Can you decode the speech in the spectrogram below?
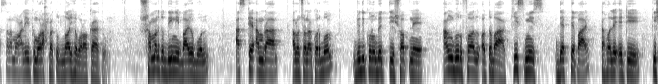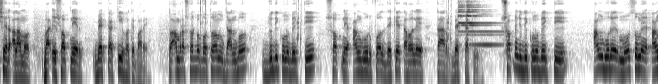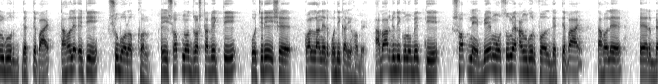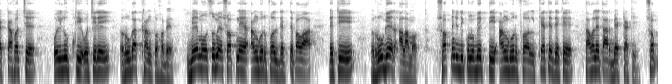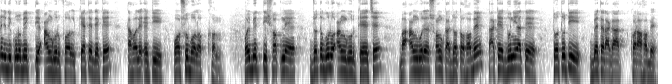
আসসালামু আলাইকুম রহমতুল্লাহ বরকাত সম্মানিত দিনী বায়ু বোন, আজকে আমরা আলোচনা করব যদি কোনো ব্যক্তি স্বপ্নে আঙ্গুর ফল অথবা কিসমিস দেখতে পায়, তাহলে এটি কিসের আলামত বা এই স্বপ্নের ব্যাখ্যা কি হতে পারে? তো আমরা সর্বপ্রথম জানব যদি কোনো ব্যক্তি স্বপ্নে আঙ্গুর ফল দেখে, তাহলে তার ব্যাখ্যা কী? স্বপ্নে যদি কোনো ব্যক্তি আঙ্গুরের মৌসুমে আঙ্গুর দেখতে পায়, তাহলে এটি শুভ লক্ষণ। এই স্বপ্ন দ্রষ্টা ব্যক্তি অচিরেই সে কল্যাণের অধিকারী হবে। আবার যদি কোনো ব্যক্তি স্বপ্নে বেমৌসুমে আঙ্গুর ফল দেখতে পায়, তাহলে এর ব্যাখ্যা হচ্ছে, ওই লোকটি অচিরেই রোগাক্রান্ত হবে। বেমৌসুমে স্বপ্নে আঙ্গুর ফল দেখতে পাওয়া, এটি রোগের আলামত। স্বপ্নে যদি কোনো ব্যক্তি আঙ্গুর ফল খেতে দেখে, তাহলে তার ব্যাখ্যা কী? স্বপ্নে যদি কোনো ব্যক্তি আঙ্গুর ফল খেতে দেখে, তাহলে এটি অশুভ লক্ষণ। ওই ব্যক্তি স্বপ্নে যতগুলো আঙ্গুর খেয়েছে বা আঙ্গুরের সংখ্যা যত হবে, তাকে দুনিয়াতে ততটি বেতেরাঘাত করা হবে।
